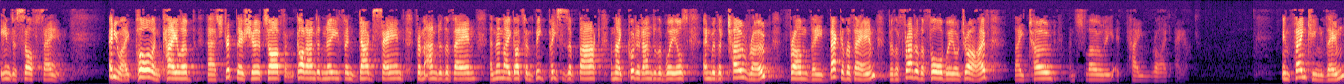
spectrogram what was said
into soft sand. Anyway, Paul and Caleb uh, stripped their shirts off and got underneath and dug sand from under the van. And then they got some big pieces of bark and they put it under the wheels. And with a tow rope from the back of the van to the front of the four wheel drive, they towed slowly it came right out. In thanking them,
